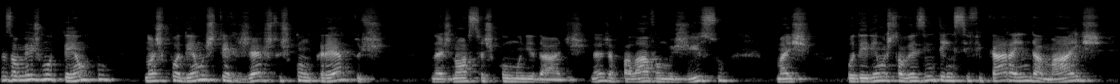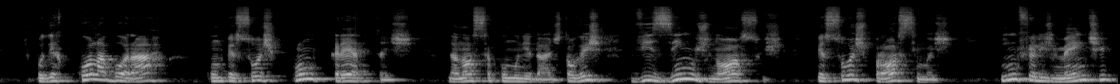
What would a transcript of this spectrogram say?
Mas, ao mesmo tempo, nós podemos ter gestos concretos nas nossas comunidades. Né? Já falávamos disso, mas poderíamos talvez intensificar ainda mais, de poder colaborar com pessoas concretas da nossa comunidade, talvez vizinhos nossos, pessoas próximas. Infelizmente,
